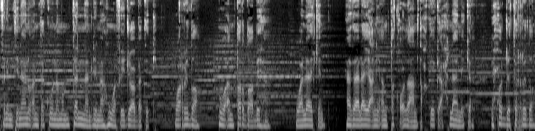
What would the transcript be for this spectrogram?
فالامتنان أن تكون ممتنا لما هو في جعبتك والرضا هو أن ترضى بها. ولكن هذا لا يعني أن تقعد عن تحقيق أحلامك لحجة الرضا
